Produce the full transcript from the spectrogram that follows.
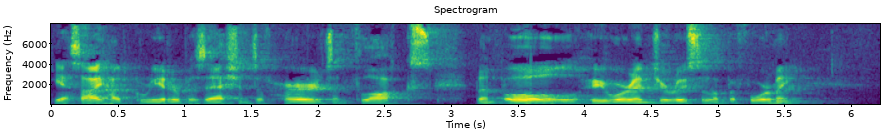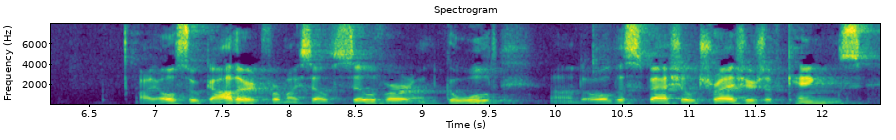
Yes, I had greater possessions of herds and flocks than all who were in Jerusalem before me. I also gathered for myself silver and gold and all the special treasures of kings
